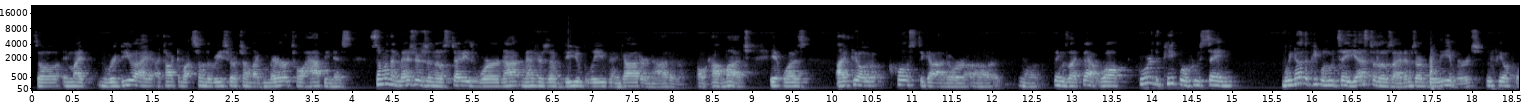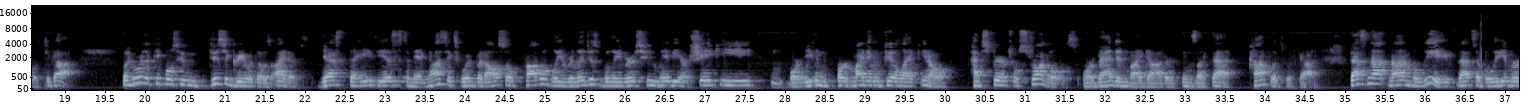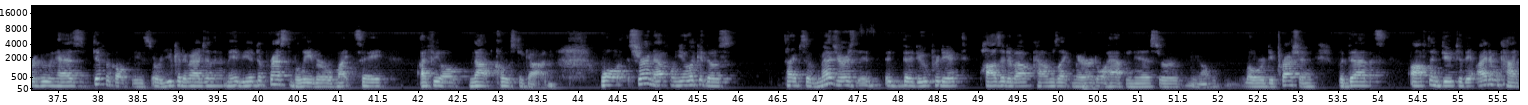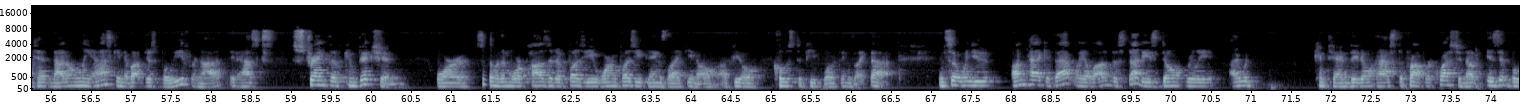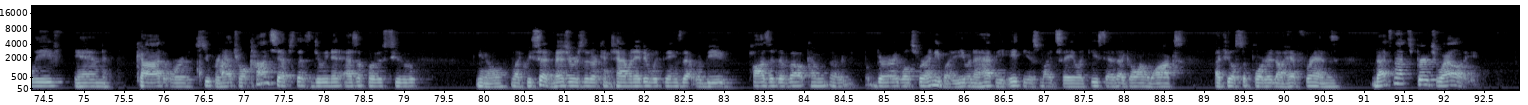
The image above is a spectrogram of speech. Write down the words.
So in my review, I, I, talked about some of the research on like marital happiness. Some of the measures in those studies were not measures of do you believe in God or not, or, or how much. It was I feel close to God, or uh, you know things like that. Well, who are the people who say we know the people who would say yes to those items are believers who feel close to God. But who are the peoples who disagree with those items? Yes, the atheists and the agnostics would, but also probably religious believers who maybe are shaky mm-hmm. or even or might even feel like, you know, have spiritual struggles or abandoned by God or things like that, conflicts with God. That's not non-belief. That's a believer who has difficulties. Or you could imagine that maybe a depressed believer might say, I feel not close to God. Well, sure enough, when you look at those types of measures, they, they do predict positive outcomes like marital happiness or you know lower depression, but that's often due to the item content not only asking about just belief or not, it asks strength of conviction or some of the more positive, fuzzy, warm, fuzzy things like, you know, I feel close to people or things like that. And so when you unpack it that way, a lot of the studies don't really, I would contend they don't ask the proper question of is it belief in God or supernatural concepts that's doing it as opposed to, you know, like we said, measures that are contaminated with things that would be positive outcome uh, variables for anybody. Even a happy atheist might say, like you said, I go on walks, I feel supported, I have friends. That's not spirituality.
